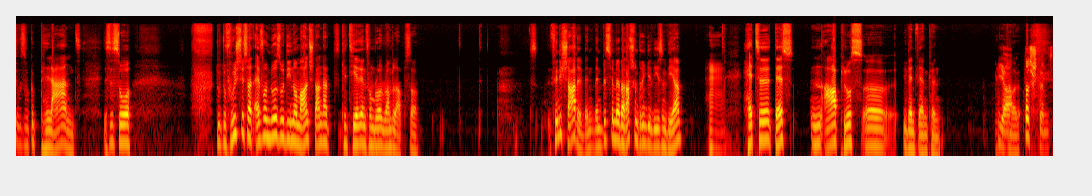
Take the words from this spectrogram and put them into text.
so geplant. Es ist so, du, du frühstückst halt einfach nur so die normalen Standardkriterien vom Royal Rumble ab. So. Finde ich schade, wenn, wenn ein bisschen mehr Überraschung drin gewesen wäre, hätte das ein A-Plus-Event werden können. Ja, Aber- das stimmt.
